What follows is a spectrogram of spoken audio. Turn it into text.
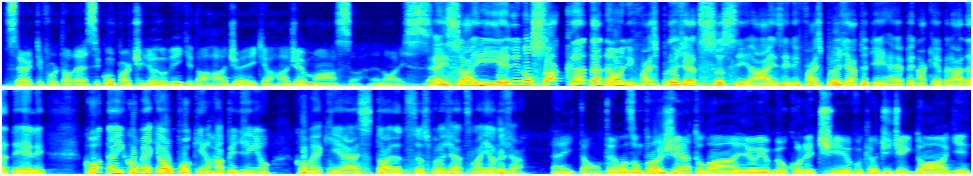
certo? E fortalece compartilhando o link da rádio aí, que a rádio é massa, é nós. É isso aí. E ele não só canta, não, ele faz projetos sociais, ele faz projeto de rap na quebrada dele. Conta aí como é que é um pouquinho rapidinho, como é que é a história dos seus projetos lá em Arujá. É, então, temos um projeto lá, eu e o meu coletivo, que é o DJ Dog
